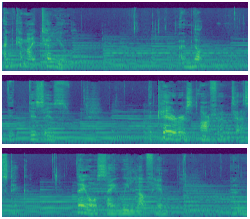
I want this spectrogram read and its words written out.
And can I tell you, I'm not, this is, the carers are fantastic. They all say we love him. And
